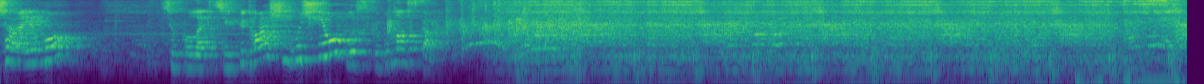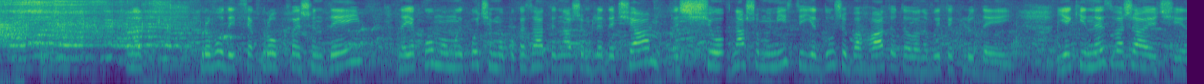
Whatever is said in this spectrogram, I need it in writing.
зустрічаємо цю колекцію під ваші гучні оплески, будь ласка. У нас проводиться крок Fashion Day, на якому ми хочемо показати нашим глядачам, що в нашому місті є дуже багато талановитих людей, які, незважаючи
